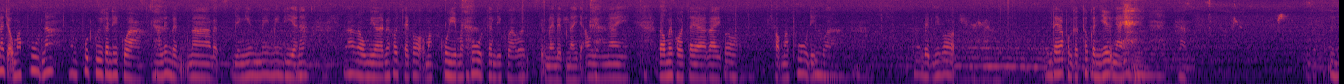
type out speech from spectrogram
น่าจะออกมาพูดนะ มันพูดคุยกันดีกว่า มาเล่นแบบมาแบบอย่างนี้ไม่ไม่ดีอะนะ ถ้าเรามีอะไรไม่เข้าใจก็ออกมาคุยมาพูดกันดีกว่าว่าแบบไหนแบบไหนจะเอายังไง เราไม่พอใจอะไรก็ออกมาพูดดีกว่าถ้าแบบนี้ก็มันได้รับผลกระทบกันเยอะไงค่ะอืม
